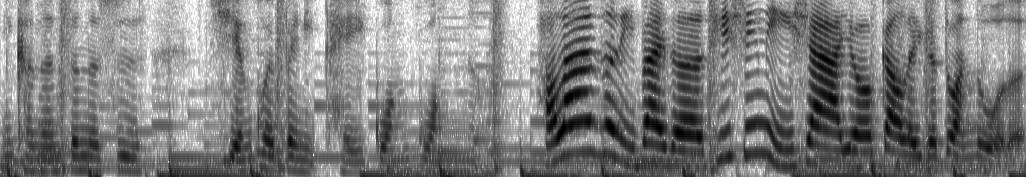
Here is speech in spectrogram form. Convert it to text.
你可能真的是钱会被你赔光光呢。好啦，这礼拜的提醒你一下，又告了一个段落了。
